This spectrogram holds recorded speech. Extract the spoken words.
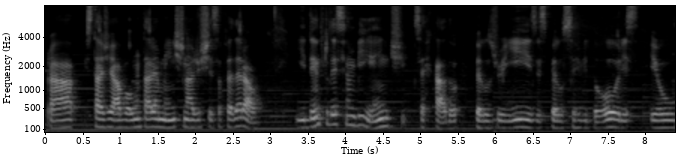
para estagiar voluntariamente na Justiça Federal. E dentro desse ambiente, cercado pelos juízes, pelos servidores, eu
